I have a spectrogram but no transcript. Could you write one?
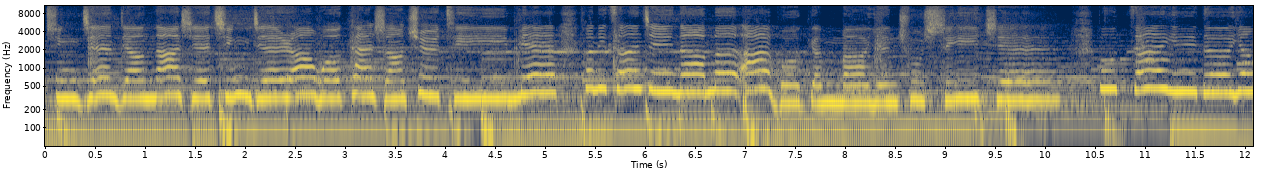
请剪掉那些情节，让我看上去体面。可你曾经那么爱我，干嘛演出细节？不在意的样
